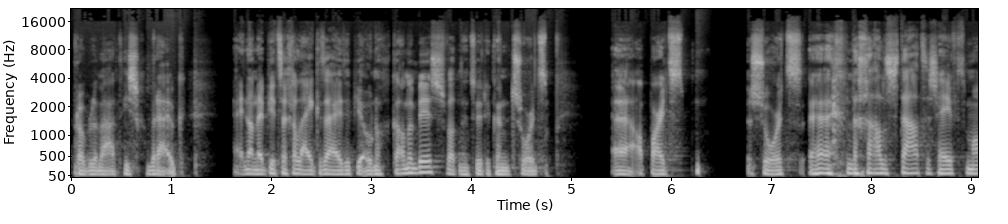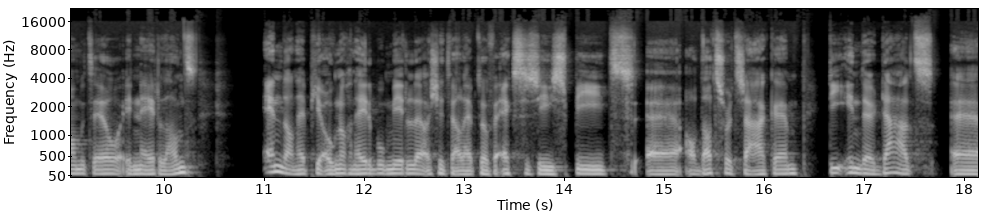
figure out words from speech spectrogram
problematisch gebruik. En dan heb je tegelijkertijd heb je ook nog cannabis, wat natuurlijk een soort apart soort legale status heeft momenteel in Nederland. En dan heb je ook nog een heleboel middelen, als je het wel hebt over ecstasy, speed, uh, al dat soort zaken, die inderdaad uh,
